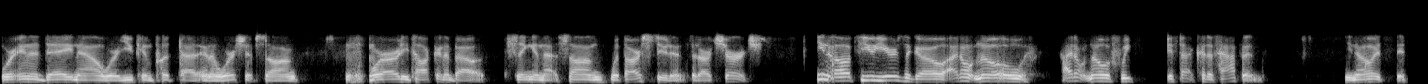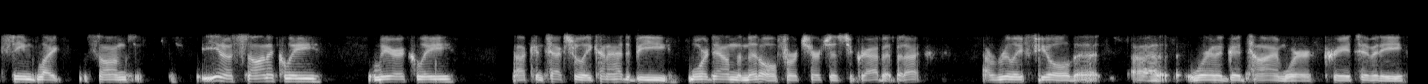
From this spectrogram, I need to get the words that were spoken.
we're in a day now where you can put that in a worship song. We're already talking about singing that song with our students at our church. You know, a few years ago, I don't know, I don't know if we, if that could have happened. You know, it it seemed like songs, you know, sonically, lyrically, uh, contextually, kind of had to be more down the middle for churches to grab it. But I, I really feel that uh, we're in a good time where creativity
